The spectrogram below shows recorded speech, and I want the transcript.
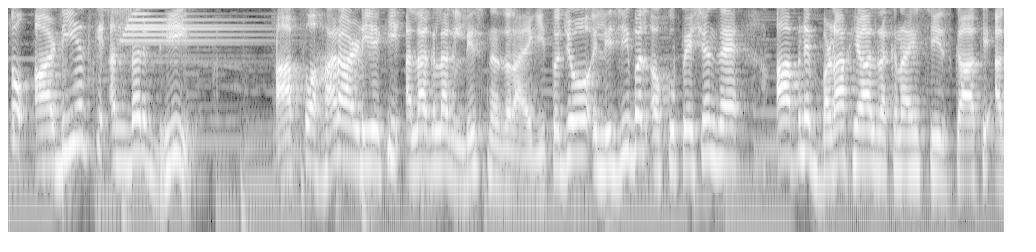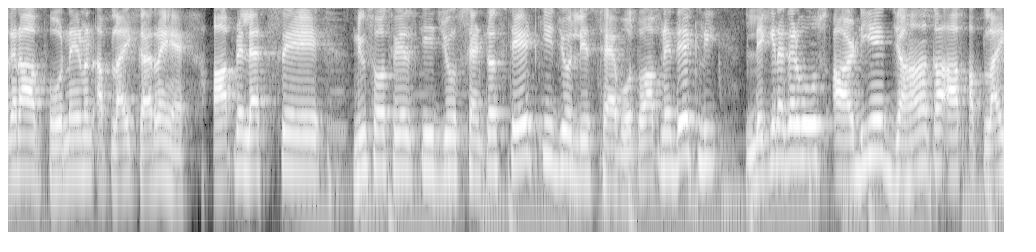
تو آر ڈی ایز کے اندر بھی آپ کو ہر آر ڈی اے کی الگ الگ لسٹ نظر آئے گی۔ تو جو ایلیجیبل آکوپیشنز ہیں، آپ نے بڑا خیال رکھنا اس چیز کا کہ اگر آپ فورن اپلائی کر رہے ہیں آپ نے لیٹس سے نیو ساؤتھ ویلز کی جو سینٹرل سٹیٹ کی جو لسٹ ہے وہ تو آپ نے دیکھ لی. لیکن اگر وہ اس آر ڈی اے جہاں کا آپ اپلائی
